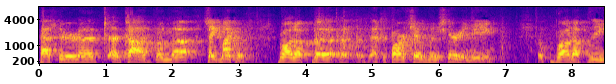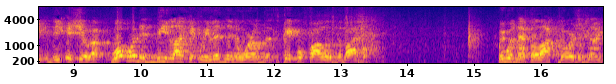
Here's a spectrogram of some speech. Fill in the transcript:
Pastor uh, uh Todd from uh, St. Michael's brought up uh, at the Forest Hills Ministerial meeting brought up the, the issue of what would it be like if we lived in a world that the people followed the Bible? We wouldn't have to lock doors at night.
